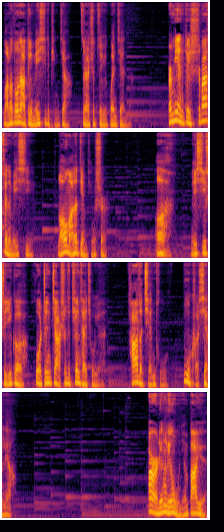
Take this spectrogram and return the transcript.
马拉多纳对梅西的评价自然是最为关键的。而面对十八岁的梅西，老马的点评是：啊。梅西是一个货真价实的天才球员，他的前途不可限量。二零零五年八月，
